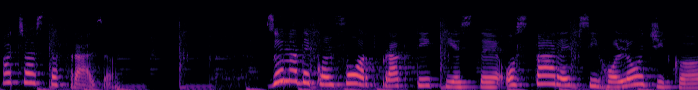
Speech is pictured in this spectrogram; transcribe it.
această frază? Zona de confort, practic, este o stare psihologică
